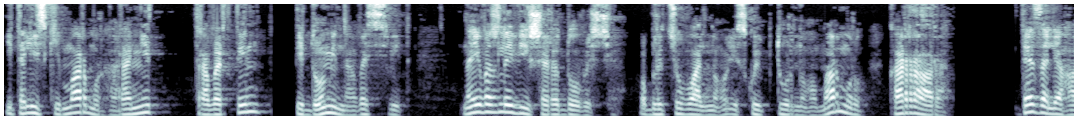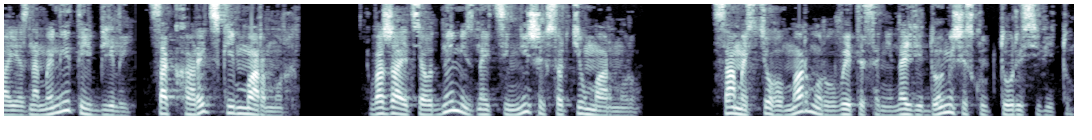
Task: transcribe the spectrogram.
Італійський мармур, граніт, травертин відомі на весь світ. Найважливіше родовище облицювального і скульптурного мармуру – Каррара, де залягає знаменитий білий сакхаритський мармур. Вважається одним із найцінніших сортів мармуру. Саме з цього мармуру витисані найвідоміші скульптури світу.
